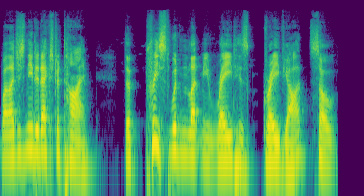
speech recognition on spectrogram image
Well, I just needed extra time. The priest wouldn't let me raid his graveyard, so.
